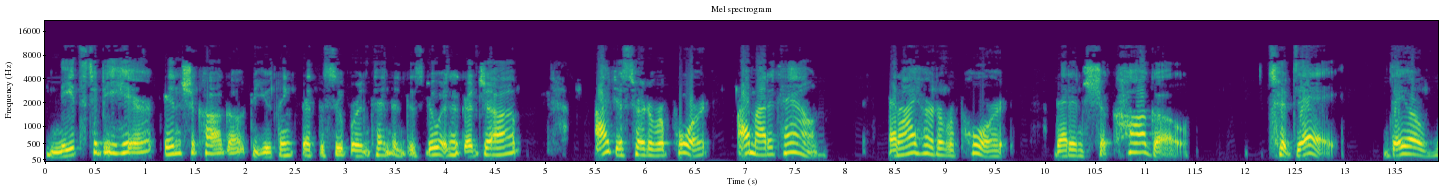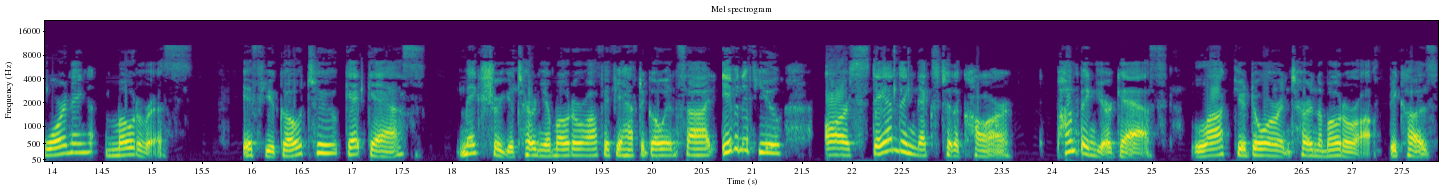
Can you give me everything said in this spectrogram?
needs to be here in Chicago? Do you think that the superintendent is doing a good job? I just heard a report. I'm out of town. And I heard a report that in Chicago today, they are warning motorists if you go to get gas, make sure you turn your motor off if you have to go inside. Even if you are standing next to the car pumping your gas, lock your door and turn the motor off because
